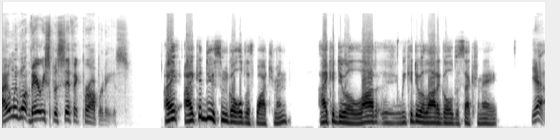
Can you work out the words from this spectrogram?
I only want very specific properties. I I could do some gold with Watchmen. I could do a lot. We could do a lot of gold to Section Eight. Yeah,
